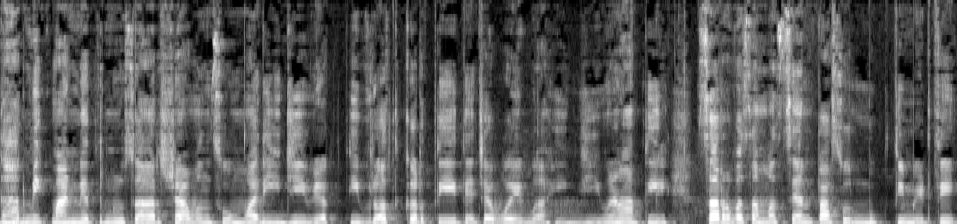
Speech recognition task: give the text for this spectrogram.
धार्मिक मान्यतेनुसार श्रावण सोमवारी जी व्यक्ती व्रत करते त्याच्या वैवाहिक जीवनातील सर्व समस्यांपासून मुक्ती मिळते.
